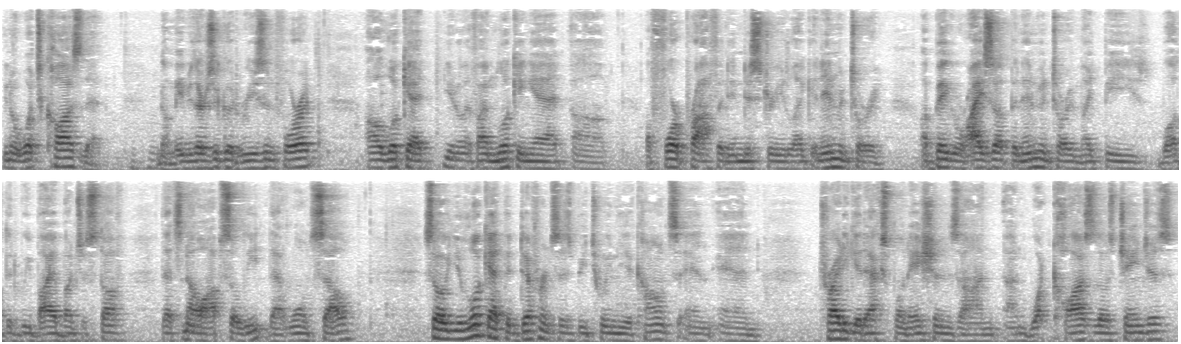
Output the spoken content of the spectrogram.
You know what's caused that? Mm-hmm. You know maybe there's a good reason for it. I'll look at you know if I'm looking at uh, a for-profit industry like an inventory, a big rise up in inventory might be well, did we buy a bunch of stuff that's now obsolete that won't sell? So you look at the differences between the accounts and and try to get explanations on on what caused those changes.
